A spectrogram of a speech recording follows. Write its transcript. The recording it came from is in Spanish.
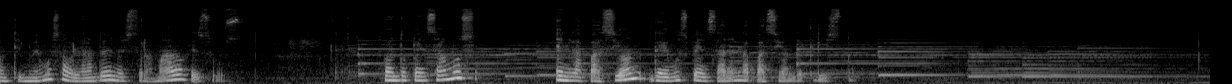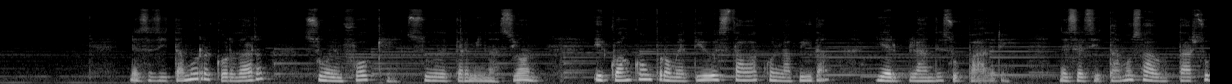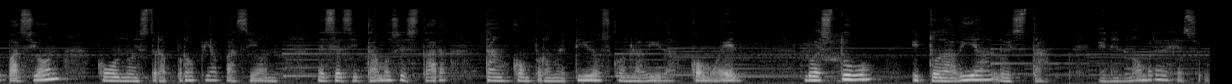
Continuemos hablando de nuestro amado Jesús. Cuando pensamos en la pasión, debemos pensar en la pasión de Cristo. Necesitamos recordar su enfoque, su determinación y cuán comprometido estaba con la vida y el plan de su Padre. Necesitamos adoptar su pasión como nuestra propia pasión. Necesitamos estar tan comprometidos con la vida como Él lo estuvo y todavía lo está. En el nombre de Jesús.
